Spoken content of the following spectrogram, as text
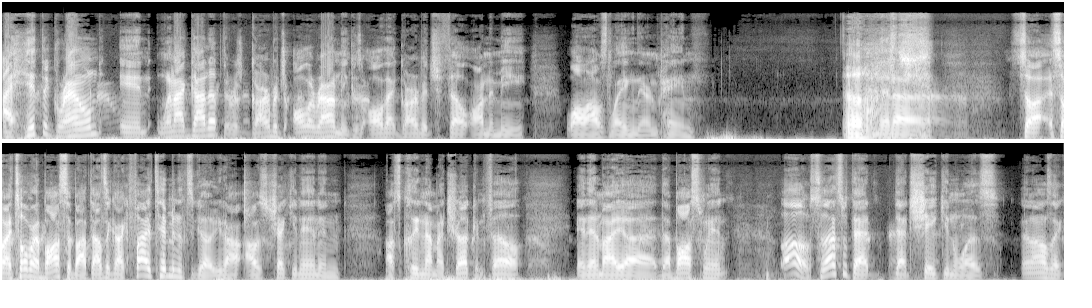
I hit the ground, and when I got up, there was garbage all around me because all that garbage fell onto me while I was laying there in pain. Ugh. And then, uh, So so I told my boss about that. I was like like five ten minutes ago. You know, I was checking in and I was cleaning out my truck and fell, and then my uh, that boss went, oh, so that's what that that shaking was, and I was like,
